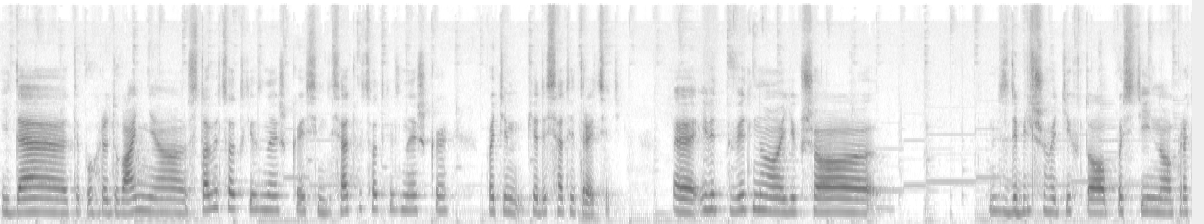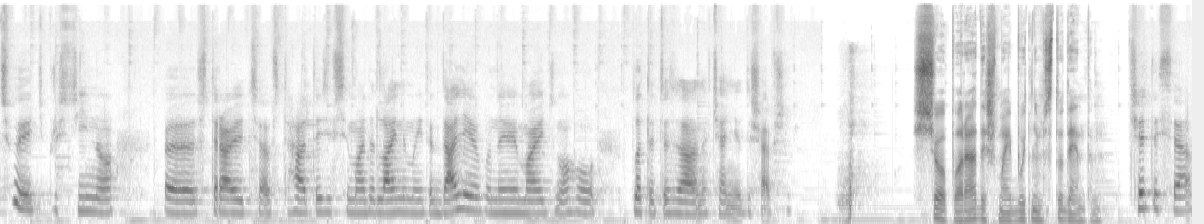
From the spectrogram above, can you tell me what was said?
йде типу градування 100% знижки, 70% знижки, потім 50 і 30. Е, і відповідно, якщо здебільшого ті, хто постійно працюють, постійно стараються встигати зі всіма дедлайнами і так далі, вони мають змогу платити за навчання дешевше. Що порадиш майбутнім студентам? Вчитися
